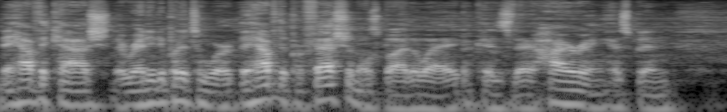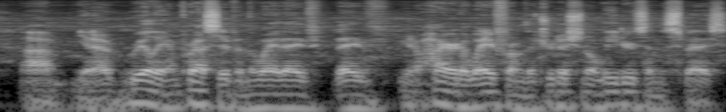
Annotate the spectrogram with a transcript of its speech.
they have the cash. They're ready to put it to work. They have the professionals, by the way, because their hiring has been, um, you know, really impressive in the way they've they've you know hired away from the traditional leaders in the space.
